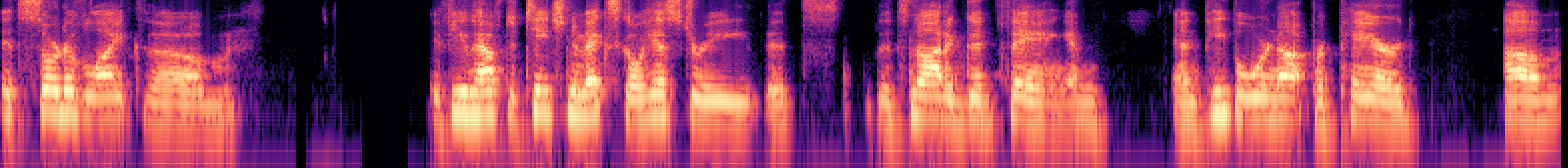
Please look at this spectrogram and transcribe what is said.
It's sort of like the, um, if you have to teach New Mexico history, it's it's not a good thing, and and people were not prepared. Um,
